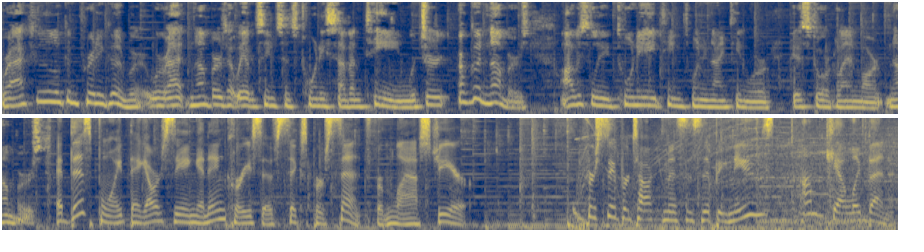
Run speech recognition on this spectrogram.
We're actually looking pretty good. We're, we're at numbers that we haven't seen since 2017, which are, are good numbers. Obviously, 2018, 2019 were historic landmark numbers. At this point, they are seeing an increase of 6% from last year. For Super Talk Mississippi News, I'm Kelly Bennett.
